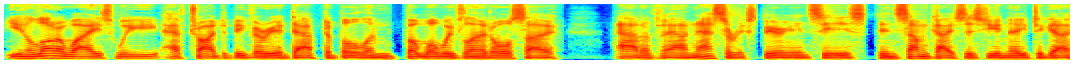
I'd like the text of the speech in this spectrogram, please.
in a lot of ways, we have tried to be very adaptable. And but what we've learned also out of our NASA experience is, in some cases, you need to go,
